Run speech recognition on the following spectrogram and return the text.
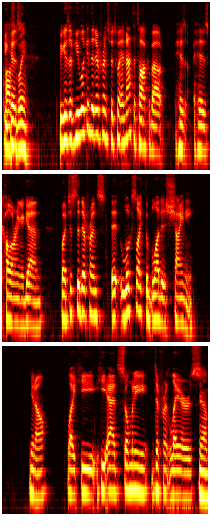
because possibly. Because if you look at the difference between, and not to talk about his his coloring again, but just the difference, it looks like the blood is shiny. You know, like he he adds so many different layers Yeah.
